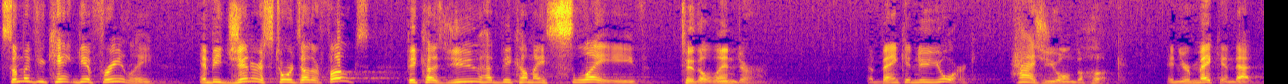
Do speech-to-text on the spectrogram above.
Some of you can't give freely and be generous towards other folks because you have become a slave to the lender. The bank in New York has you on the hook, and you're making that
